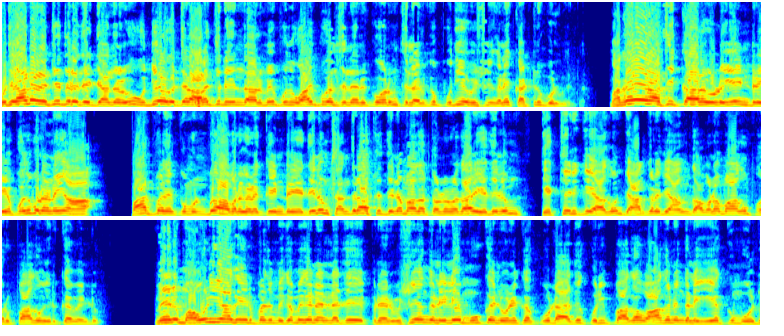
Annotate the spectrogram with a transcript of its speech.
உதிராட நட்சத்திரத்தை சார்ந்தவர்கள் உத்தியோகத்தில் அலைச்சல் இருந்தாலுமே புது வாய்ப்புகள் சிலருக்கு வரும் சிலருக்கு புதிய விஷயங்களை கற்றுக்கொள்வீர்கள். மகர ராசிக்காரர்களுடைய இன்றைய பொதுபலனை பார்ப்பதற்கு முன்பு அவர்களுக்கு இன்றைய தினம் சந்திராஷ்ட தினமாக தொடர்வதால் எதிலும் எச்சரிக்கையாகவும் ஜாக்கிரதையாகவும் கவனமாகவும் பொறுப்பாகவும் இருக்க வேண்டும். மேலும் மௌனியாக இருப்பது மிக மிக நல்லது. பிறர் விஷயங்களிலே மூக்கை நுழைக்கக்கூடாது. குறிப்பாக வாகனங்களை இயக்கும் போது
